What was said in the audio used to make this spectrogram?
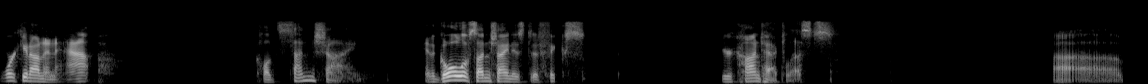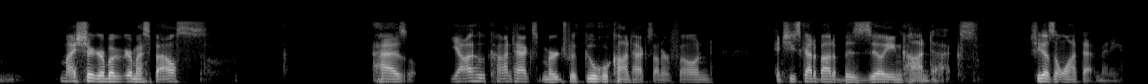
working on an app called Sunshine. And the goal of Sunshine is to fix your contact lists. Um, my sugar booger, my spouse, has Yahoo contacts merged with Google contacts on her phone, and she's got about a bazillion contacts. She doesn't want that many.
